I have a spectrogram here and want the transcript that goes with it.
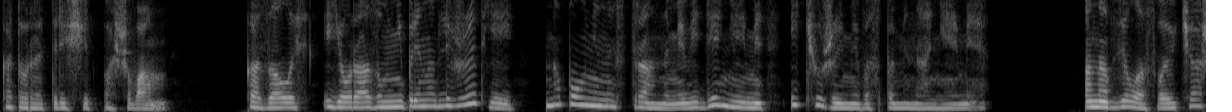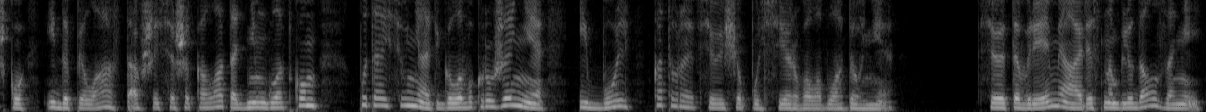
которая трещит по швам. Казалось, ее разум не принадлежит ей, наполненный странными видениями и чужими воспоминаниями. Она взяла свою чашку и допила оставшийся шоколад одним глотком, пытаясь унять головокружение и боль, которая все еще пульсировала в ладони. Все это время Арис наблюдал за ней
